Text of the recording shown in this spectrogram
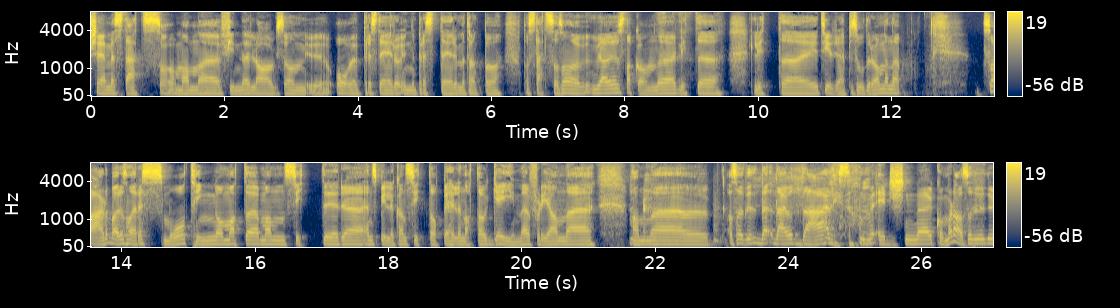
skje med stats, og man eh, finner lag som eh, overpresterer og underpresterer med tanke på, på stats og sånn. Og Vi har jo snakka om det litt, eh, litt i tidligere episoder òg, men så er det bare sånne små ting om at man sitter eh, en spiller kan sitte oppe hele natta og game fordi han, eh, han eh, altså det, det er jo der liksom edgen eh, kommer. da, altså du, du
